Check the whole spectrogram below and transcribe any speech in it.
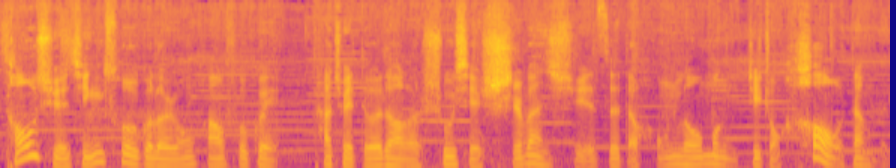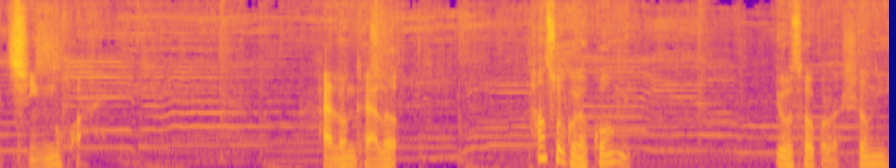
曹雪芹错过了荣华富贵，他却得到了书写十万学字的《红楼梦》这种浩荡的情怀。海伦·凯勒。他错过了光明，又错过了生意，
